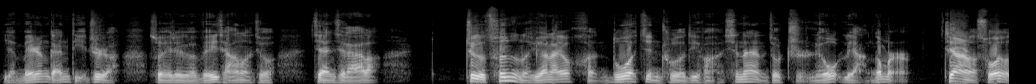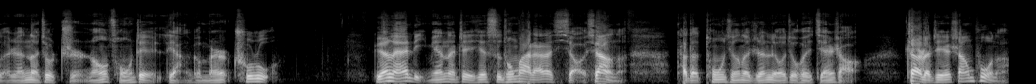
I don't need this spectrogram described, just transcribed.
也没人敢抵制啊，所以这个围墙呢就建起来了。这个村子呢，原来有很多进出的地方，现在呢就只留两个门。这样呢，所有的人呢就只能从这两个门出入。原来里面的这些四通八达的小巷呢，它的通行的人流就会减少，这儿的这些商铺呢，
